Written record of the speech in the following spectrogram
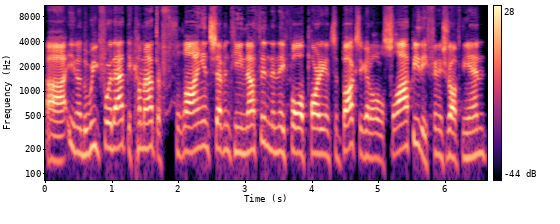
Uh, you know, the week before that, they come out, they're flying 17 nothing, then they fall apart against the Bucs. They got a little sloppy. They finish it off the end.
